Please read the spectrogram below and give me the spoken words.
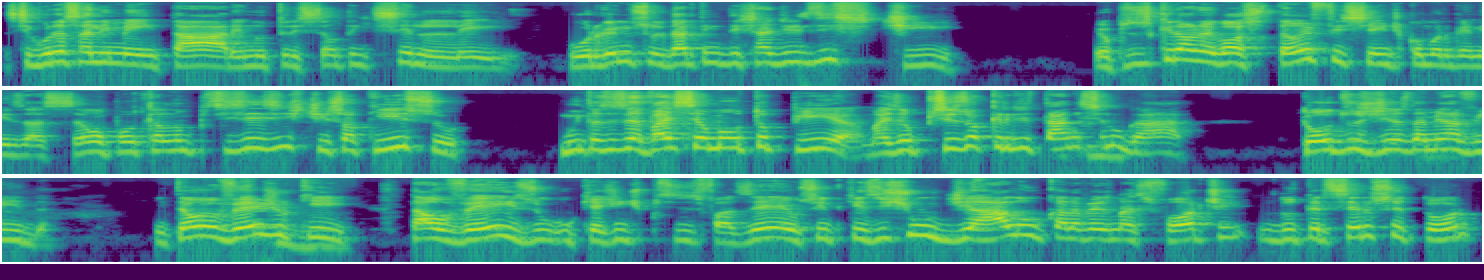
Segurança alimentar e nutrição tem que ser lei. O organismo solidário tem que deixar de existir. Eu preciso criar um negócio tão eficiente como organização, ao ponto que ela não precisa existir. Só que isso, muitas vezes, vai ser uma utopia, mas eu preciso acreditar nesse uhum. lugar, todos os dias da minha vida. Então eu vejo uhum. que talvez o, o, que a gente precisa fazer, eu sinto que existe um diálogo cada vez mais forte do terceiro setor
